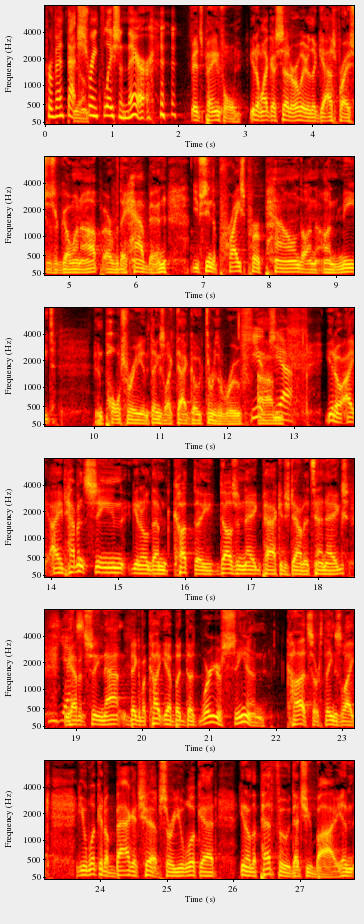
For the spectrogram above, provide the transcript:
prevent that yeah. shrinkflation there? It's painful. You know, like I said earlier, the gas prices are going up, or they have been. You've seen the price per pound on, on meat and poultry and things like that go through the roof. Huge, um, yeah you know, I, I haven't seen, you know, them cut the dozen egg package down to 10 eggs. Yes. We haven't seen that big of a cut yet, but the, where you're seeing cuts or things like you look at a bag of chips or you look at you know the pet food that you buy and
